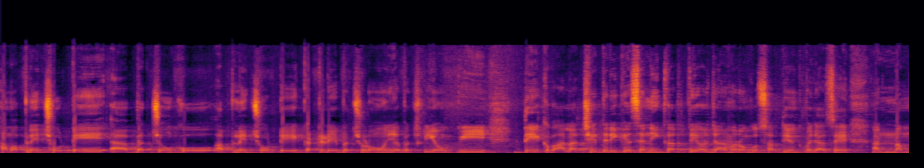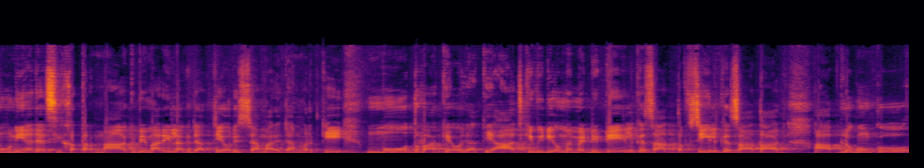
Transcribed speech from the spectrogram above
हम अपने छोटे बच्चों बच्चों को अपने छोटे कटड़े बछड़ों या बछड़ियों की देखभाल अच्छे तरीके से नहीं करते और जानवरों को सर्दियों की वजह से नमोनिया जैसी खतरनाक बीमारी लग जाती है और इससे हमारे जानवर की मौत वाक़ हो जाती है। आज की वीडियो में मैं डिटेल के साथ, तफसील के साथ आज आप लोगों को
